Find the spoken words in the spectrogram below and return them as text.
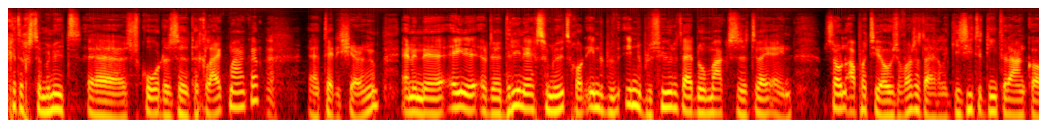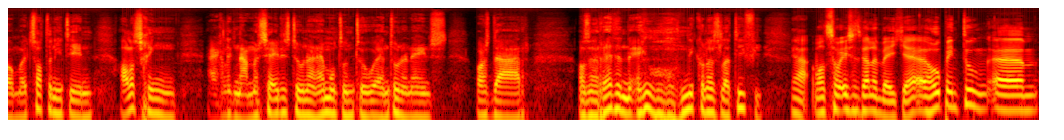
90ste minuut scoorden ze de gelijkmaker. Ja. Uh, Teddy Sheringham. En in de, de 93ste minuut, gewoon in de, in de blessuretijd nog, maakten ze 2-1. Zo'n apotheose was het eigenlijk. Je ziet het niet eraan komen. Het zat er niet in. Alles ging eigenlijk naar Mercedes toe, naar Hamilton toe. En toen ineens was daar als een reddende engel Nicolas Latifi. Ja, want zo is het wel een beetje. Hè? Hoop in toen... Um,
